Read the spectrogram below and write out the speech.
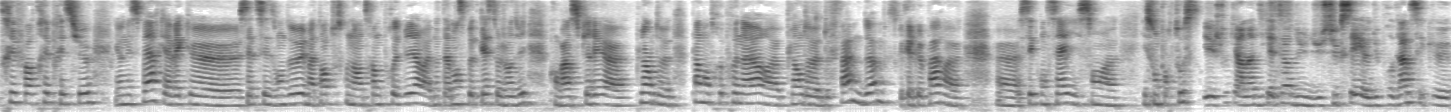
très forts, très précieux, et on espère qu'avec cette saison 2 et maintenant tout ce qu'on est en train de produire, notamment ce podcast aujourd'hui, qu'on va inspirer plein de plein d'entrepreneurs, plein de, de femmes, d'hommes, parce que quelque part euh, ces conseils ils sont euh, ils sont pour tous. Et je trouve qu'il y a un indicateur du, du succès euh, du programme, c'est que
